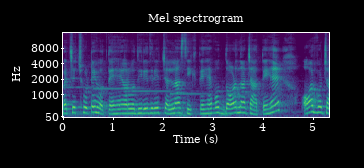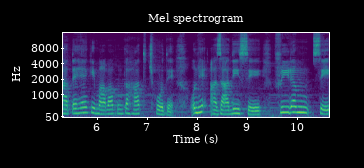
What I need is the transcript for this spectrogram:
बच्चे छोटे होते हैं और वो धीरे धीरे चलना सीखते हैं, वो दौड़ना चाहते हैं और वो चाहते हैं कि माँ बाप उनका हाथ छोड़ दें। उन्हें आज़ादी से, फ्रीडम से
